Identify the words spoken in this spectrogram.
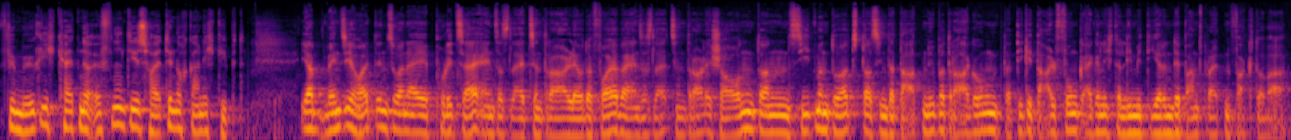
für Möglichkeiten eröffnen, die es heute noch gar nicht gibt? Ja, wenn Sie heute in so eine Polizeieinsatzleitzentrale oder Feuerwehreinsatzleitzentrale schauen, dann sieht man dort, dass in der Datenübertragung der Digitalfunk eigentlich der limitierende Bandbreitenfaktor war.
